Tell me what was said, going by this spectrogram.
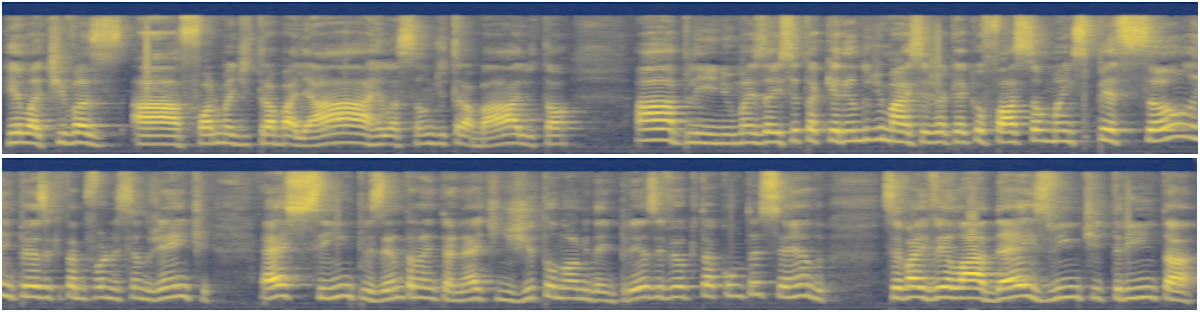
relativas à forma de trabalhar, relação de trabalho e tal. Ah, Plínio, mas aí você está querendo demais, você já quer que eu faça uma inspeção na empresa que está me fornecendo? Gente, É simples, entra na internet, digita o nome da empresa e vê o que está acontecendo. Você vai ver lá 10, 20, 30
